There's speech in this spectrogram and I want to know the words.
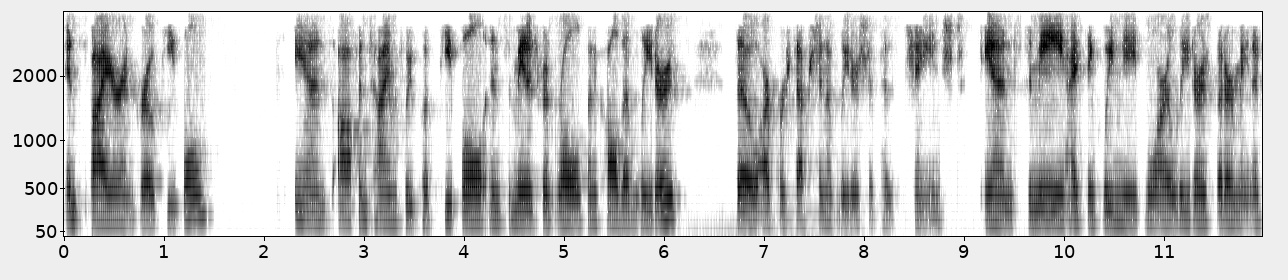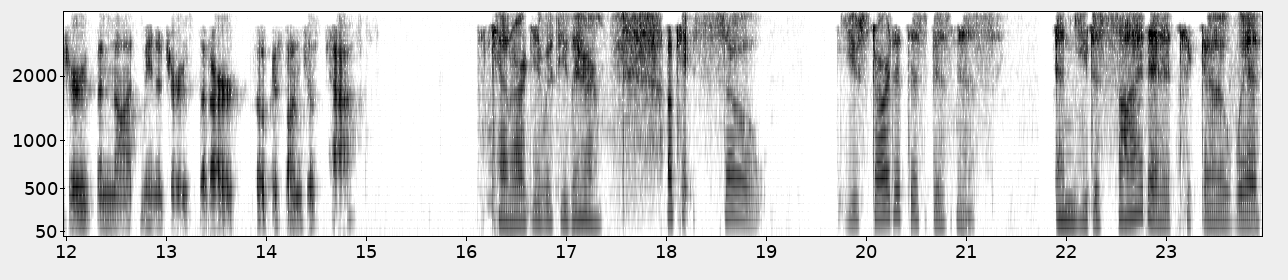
inspire and grow people and oftentimes we put people into management roles and call them leaders. So our perception of leadership has changed. And to me, I think we need more leaders that are managers and not managers that are focused on just tasks. Can't argue with you there. Okay, so you started this business and you decided to go with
